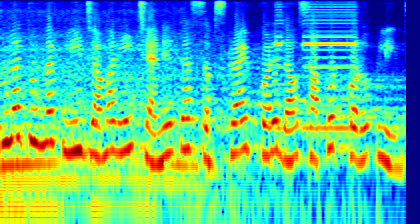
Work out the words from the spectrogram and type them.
বন্ধুরা তোমরা প্লিজ আমার এই চ্যানেলটা সাবস্ক্রাইব করে দাও সাপোর্ট করো প্লিজ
